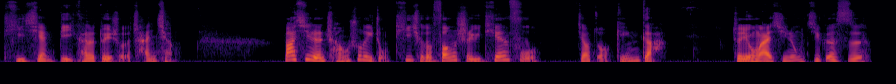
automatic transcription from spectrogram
提前避开了对手的铲抢。巴西人常说的一种踢球的方式与天赋叫做 “ginga”，这用来形容吉格斯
